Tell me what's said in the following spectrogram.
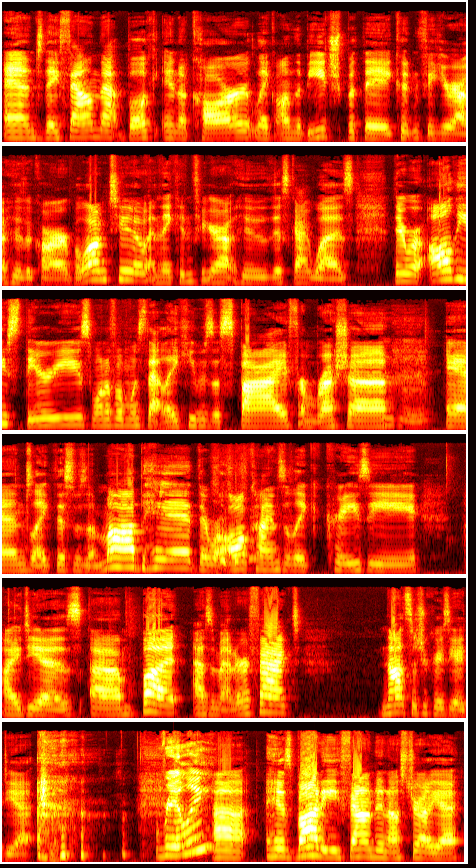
And they found that book in a car like on the beach, but they couldn't figure out who the car belonged to and they couldn't figure out who this guy was. There were all these theories. One of them was that like he was a spy from Russia and like this was a mob hit. There were all kinds of like crazy ideas. Um, but as a matter of fact, not such a crazy idea. Really? uh, his body found in Australia,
